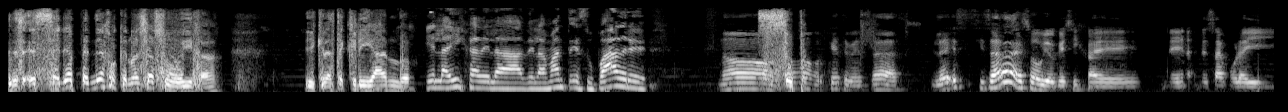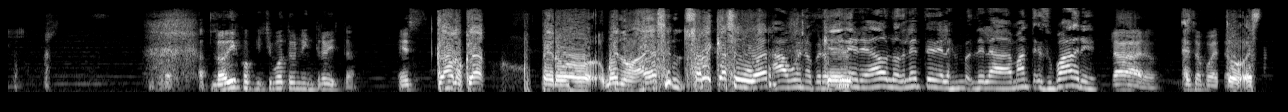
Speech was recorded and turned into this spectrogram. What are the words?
Es- es- sería pendejo que no sea su hija y que la esté criando. Y es la hija de la, del amante de su padre. No, Super. no, ¿qué te pensás? La- es- si Sara es obvio que es hija de, de, de Sakura y... Lo dijo Kishimoto en una entrevista. Es... Claro, claro. Pero, bueno, ahí hacen, ¿sabe qué hace jugar? Ah, bueno, pero Que- tiene heredado los lentes de la, de la amante de su padre. Claro, eso puede ser. Exacto.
